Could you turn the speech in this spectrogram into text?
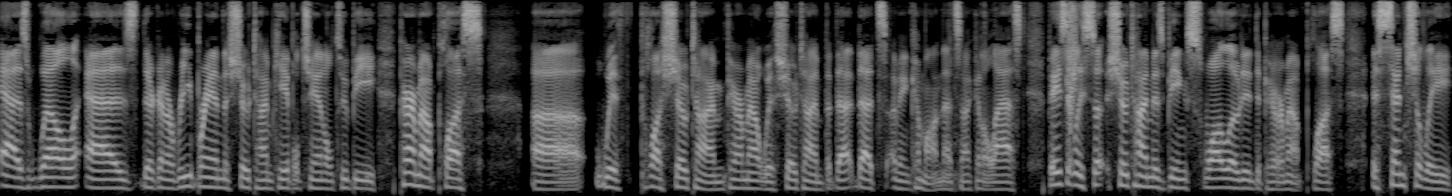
As well as they're going to rebrand the Showtime cable channel to be Paramount Plus uh, with plus Showtime, Paramount with Showtime, but that that's I mean, come on, that's not going to last. Basically, so, Showtime is being swallowed into Paramount Plus essentially,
